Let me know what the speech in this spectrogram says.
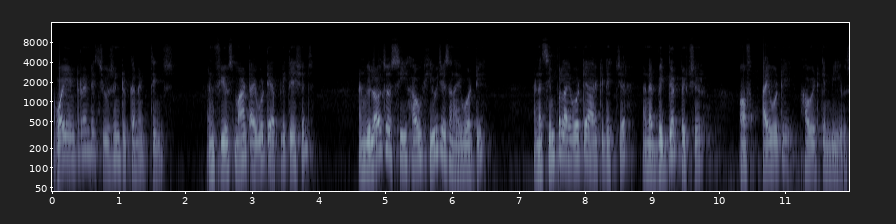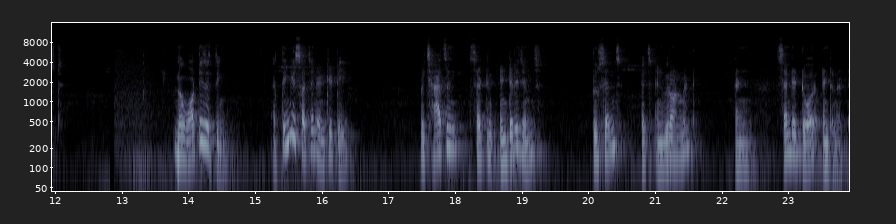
why Internet is chosen to connect things, and few smart IoT applications, and we'll also see how huge is an IoT and a simple IoT architecture and a bigger picture of IoT, how it can be used. Now, what is a thing? A thing is such an entity which has a certain intelligence to sense its environment and send it to our internet.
